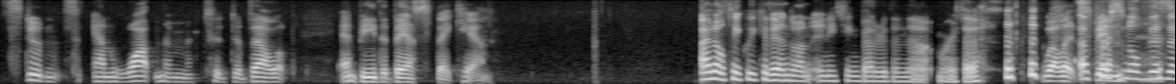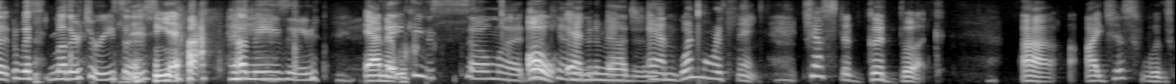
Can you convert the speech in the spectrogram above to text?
students and want them to develop and be the best they can. I don't think we could end on anything better than that, Martha. Well, it's a been... personal visit with Mother Teresa's. yeah, amazing. And thank was... you so much. Oh, I can't and, even imagine. And one more thing, just a good book. Uh, I just was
